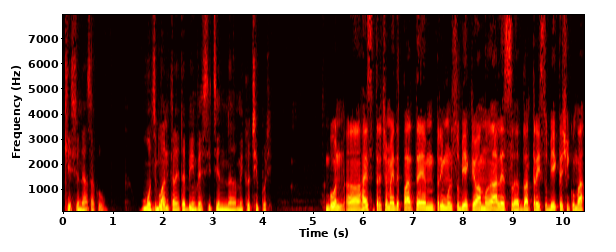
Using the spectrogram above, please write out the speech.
chestiunea asta cu mulți Bun. bani care trebuie investiți în microchipuri. Bun, uh, hai să trecem mai departe. Primul subiect, eu am ales doar trei subiecte și cumva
